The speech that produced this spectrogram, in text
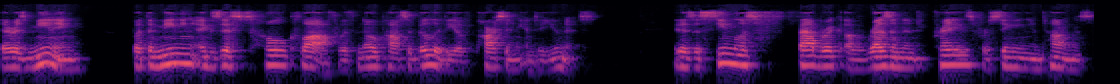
There is meaning, but the meaning exists whole cloth with no possibility of parsing into units. It is a seamless fabric of resonant praise for singing in tongues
